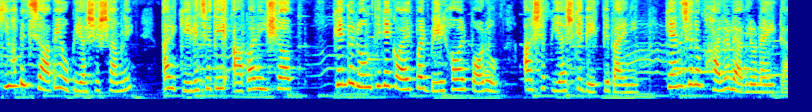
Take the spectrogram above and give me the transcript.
কীভাবে যাবে ও পিয়াসের সামনে? আর গেলে যদি আবার এইসব? কিন্তু রুম থেকে কয়েকবার বের হওয়ার পরও আশা পিয়াসকে দেখতে পায়নি। কেন যেন ভালো লাগল না এটা।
